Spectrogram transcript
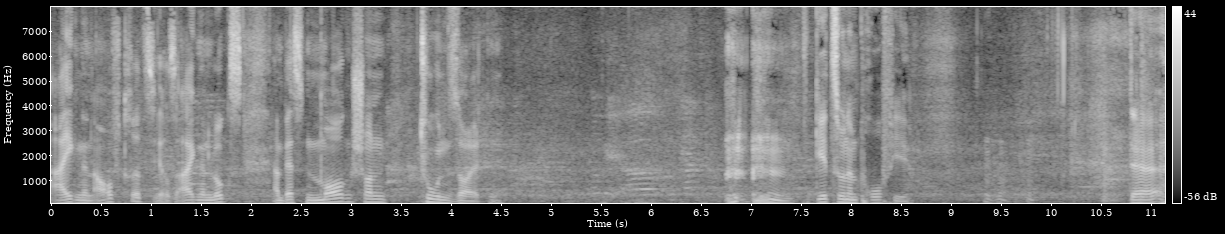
eigenen Auftritts, ihres eigenen Looks am besten morgen schon tun sollten? Geht zu einem Profi. Der,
